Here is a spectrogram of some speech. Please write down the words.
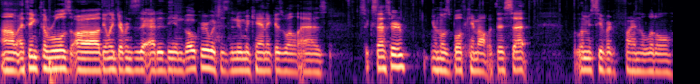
Um, I think the rules are the only difference is they added the Invoker, which is the new mechanic, as well as Successor. And those both came out with this set. But let me see if I can find the little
